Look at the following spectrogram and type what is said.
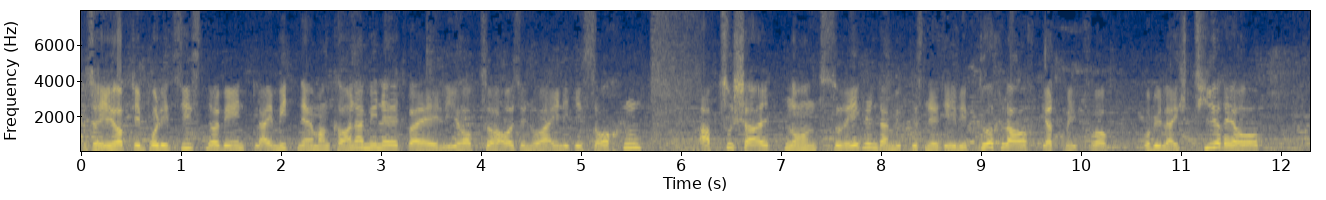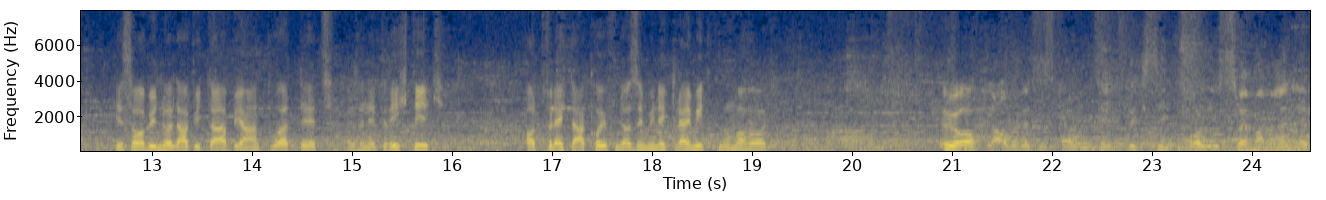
Also ich habe den Polizisten erwähnt, gleich mitnehmen kann er mich nicht, weil ich habe zu Hause nur einige Sachen abzuschalten und zu regeln, damit es nicht ewig durchläuft. Er hat mich gefragt, ob ich leicht Tiere habe. Das habe ich nur lapidar beantwortet, also nicht richtig. Hat vielleicht auch geholfen, dass er mich nicht gleich mitgenommen hat. Ja. Ich glaube, dass es grundsätzlich sinnvoll ist, wenn man eine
